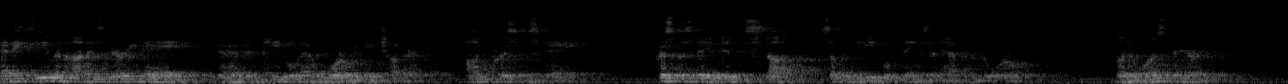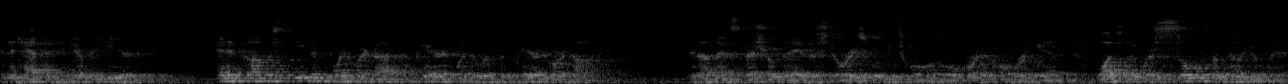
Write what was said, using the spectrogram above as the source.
and it's even on its very day, there have been people at war with each other on Christmas Day. Christmas Day didn't stop some of the evil things that happened in the world, but it was there, and it happened every year. And it comes even when we're not prepared, whether we're prepared or not. And on that special day, the stories will be told over and over again, ones that we're so familiar with.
